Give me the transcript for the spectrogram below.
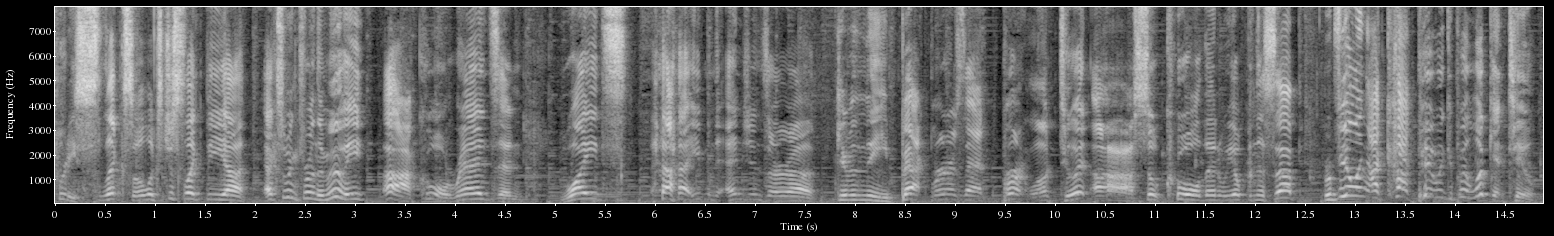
pretty slick. So it looks just like the uh, X-Wing from the movie. Ah, cool. Reds and whites. Even the engines are uh, giving the back burners that burnt look to it. Ah, so cool. Then we open this up, revealing a cockpit we can put Luke into.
